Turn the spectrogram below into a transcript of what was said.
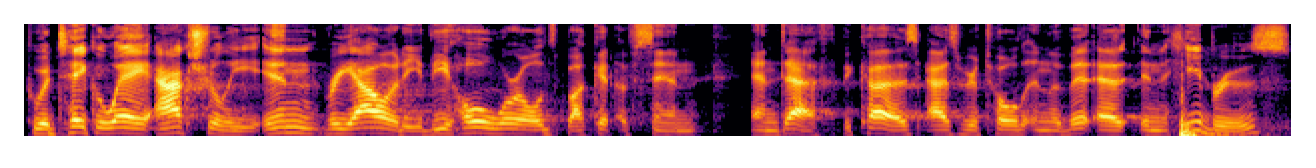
Who would take away, actually, in reality, the whole world's bucket of sin and death. Because, as we're told in, Levit- uh, in Hebrews,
